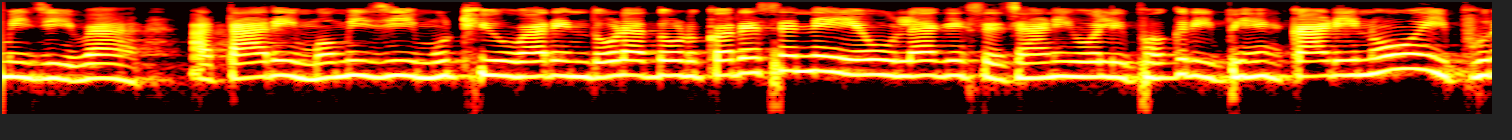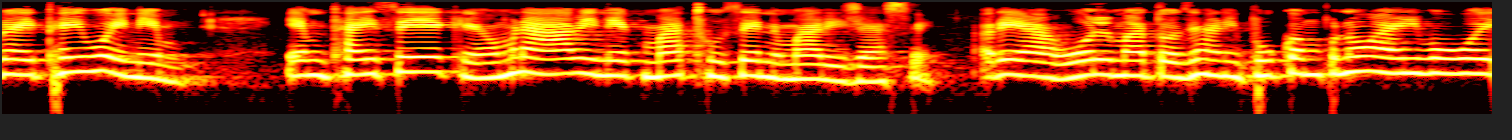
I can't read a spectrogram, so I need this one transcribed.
મમ્મીજી, વાહ, આ તારી મમ્મીજી મુઠ્ઠીઓ વારીને દોડા દોડ કરે છે ને, એવું લાગે છે જાણી ઓલી ભગરી ભેં કાઢી ન હોય, ભૂરાઈ થઈ હોય ને એમ. એમ થાય છે કે હમણાં આવીને એક માથું છે ને મારી જશે. અરે, આ હોલમાં તો જાણી ભૂકંપ ન આવ્યો હોય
